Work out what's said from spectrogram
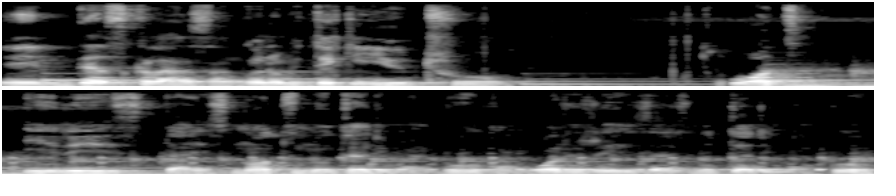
In this class i'm going to be taking you through what it is that is not noted in my book and what it is that is noted in my book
